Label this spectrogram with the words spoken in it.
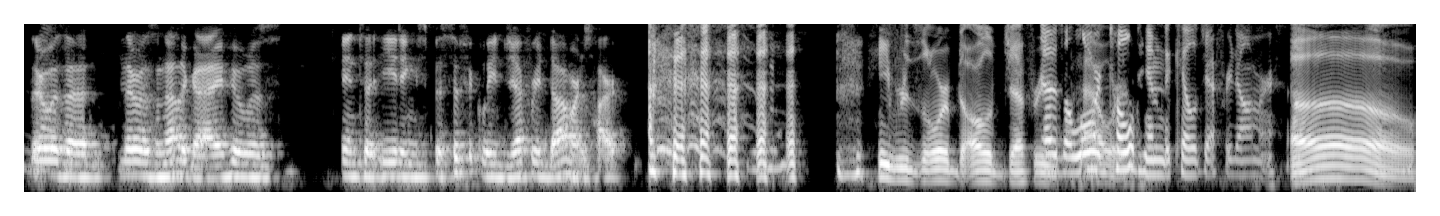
There was a there was another guy who was into eating specifically Jeffrey Dahmer's heart. he resorbed all of Jeffrey's. No, the Lord power. told him to kill Jeffrey Dahmer. So. Oh,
